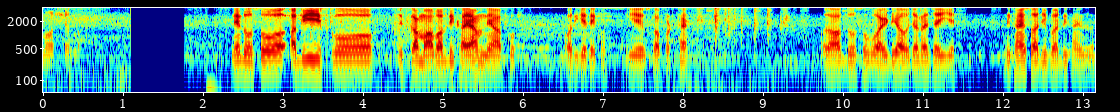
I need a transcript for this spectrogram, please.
माशाल्लाह। नहीं, दोस्तों, अभी इसको, इसका माँ बाप दिखाया हमने आपको। और ये देखें, ये उसका पट्टा है। और आप दोस्तों को आइडिया हो जाना चाहिए। दिखाएँ साजी पर दिखाएँ ज़रा।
